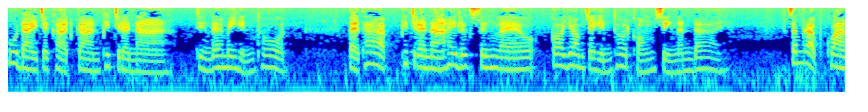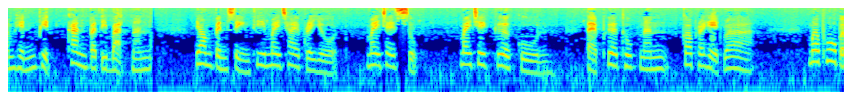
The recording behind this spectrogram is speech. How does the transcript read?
ผู้ใดจะขาดการพิจารณาจึงได้ไม่เห็นโทษ แต่ถ้าพิจารณาให้ลึกซึ้งแล้วก็ย่อมจะเห็นโทษของสิ่งนั้นได้ สำหรับความเห็นผิดขั้นปฏิบัตินั้น ย่อมเป็นสิ่งที่ไม่ใช่ประโยชน์ ไม่ใช่สุข ไม่ใช่เกื้อกูล แต่เพื่อทุกนั้นก็เพราะเหตุว่า เมื่อผู้ป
